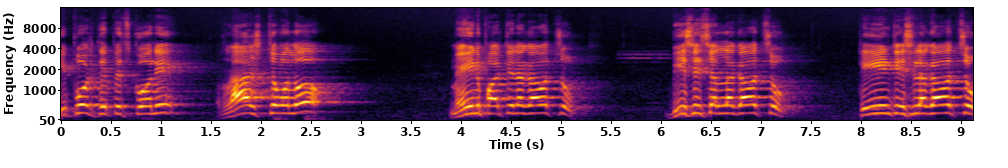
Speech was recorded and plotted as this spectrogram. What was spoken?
రిపోర్ట్ తెప్పించుకొని రాష్ట్రంలో మెయిన్ పార్టీలో కావచ్చు బీసీసీఎల్లో కావచ్చు టీఎన్టీసీలో కావచ్చు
